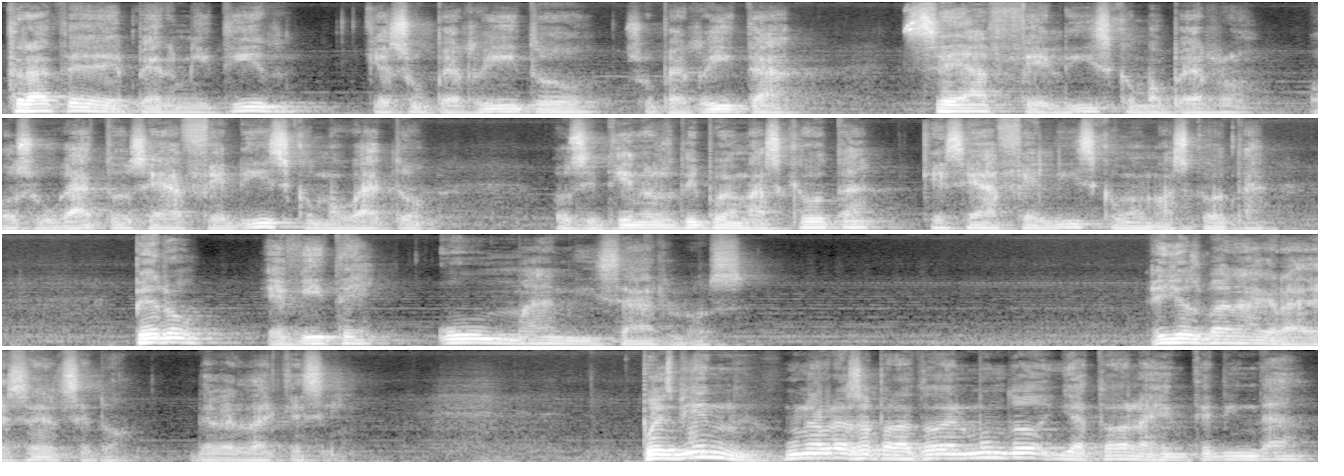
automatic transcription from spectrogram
Trate de permitir que su perrito, su perrita, sea feliz como perro, o su gato sea feliz como gato, o si tiene otro tipo de mascota, que sea feliz como mascota. Pero evite humanizarlos. Ellos van a agradecérselo, de verdad que sí. Pues bien, un abrazo para todo el mundo y a toda la gente linda.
